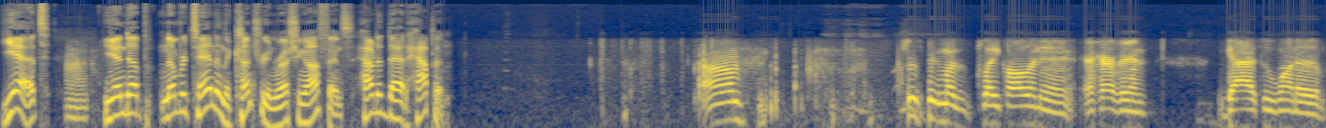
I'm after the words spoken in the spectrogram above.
Yet, you end up number 10 in the country in rushing offense. How did that happen? Um, just pretty much play calling and having guys who want to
